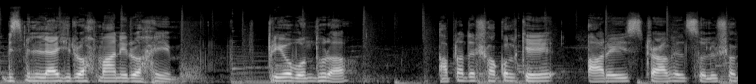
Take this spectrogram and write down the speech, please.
বিসমিল্লাহ রহমান রহিম প্রিয় বন্ধুরা, আপনাদের সকলকে আর এইস ট্রাভেল সলিউশন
